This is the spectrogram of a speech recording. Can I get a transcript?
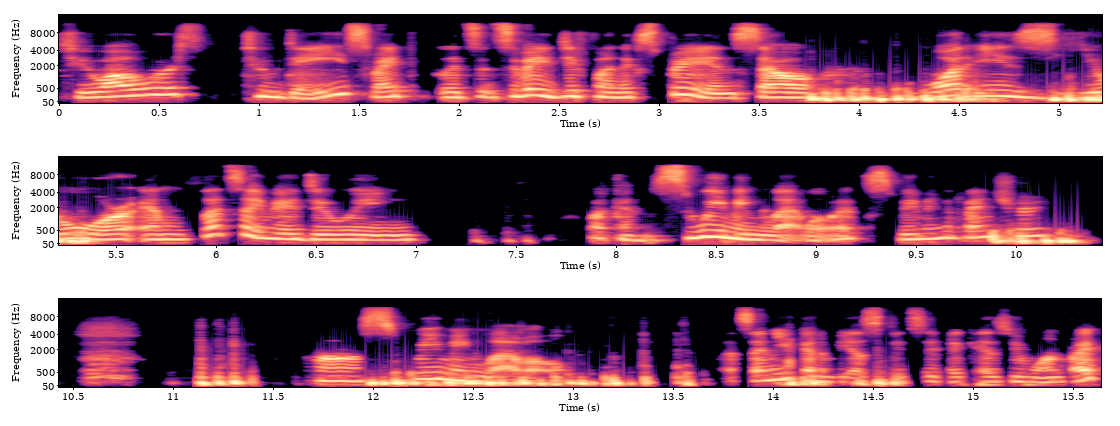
two hours, two days, right? It's, it's a very different experience. So what is your, and let's say we're doing what kind of swimming level, right? Swimming adventure? Uh, swimming level. And you can be as specific as you want, right?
